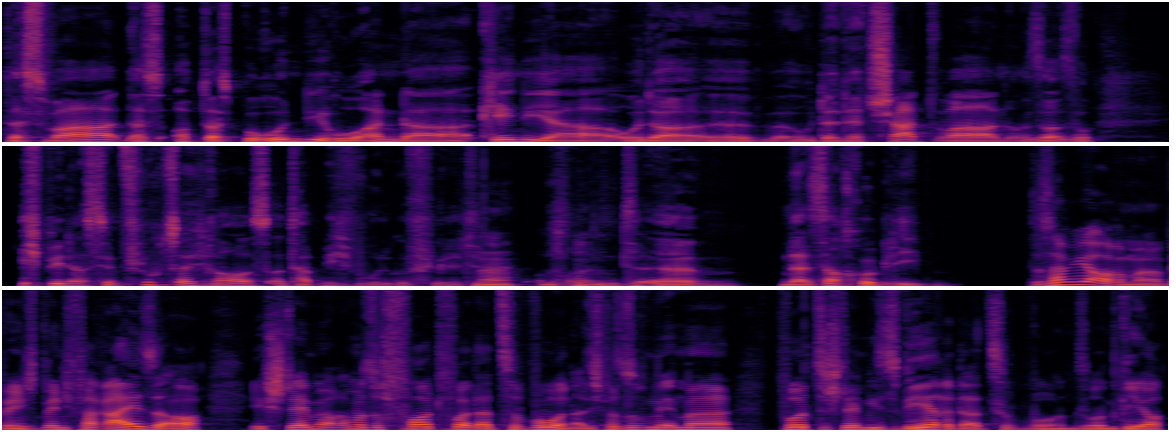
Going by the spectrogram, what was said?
das war, das, ob das Burundi, Ruanda, Kenia oder, äh, oder der Tschad waren oder so. Ich bin aus dem Flugzeug raus und habe mich wohlgefühlt. Ja. Und ähm, das ist auch geblieben. Das habe ich auch immer. Wenn ich, wenn ich verreise auch, ich stelle mir auch immer sofort vor, da zu wohnen. Also ich versuche mir immer vorzustellen, wie es wäre, da zu wohnen. So und gehe auch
